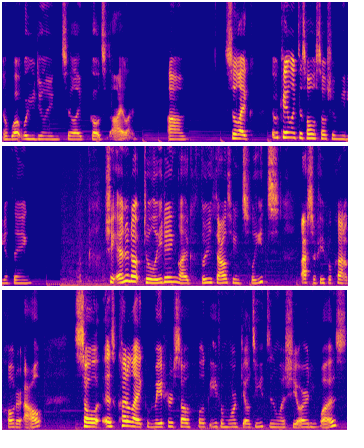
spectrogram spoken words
And what were you doing to like go to the island? Um, so like it became like this whole social media thing. She ended up deleting like 3,000 tweets after people kind of called her out. So it's kind of like made herself look even more guilty than what she already was.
